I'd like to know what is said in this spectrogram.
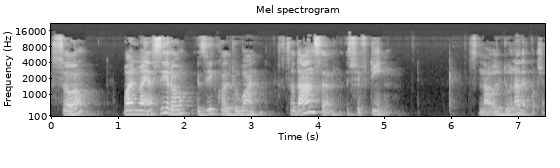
So 1 minus 0 is equal to 1. So the answer is 15. So now we'll do another question.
